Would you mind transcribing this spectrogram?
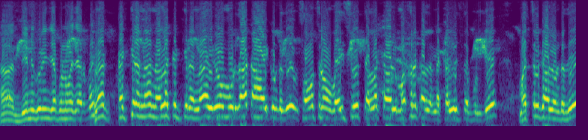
ఆ, దీని గురించి చెప్పండి మజార్ భాయ్ కక్కిరన్న నల్ల కక్కిరన్న ఇరవై మూడు దాకా హైట్ ఉంటుంది. సంవత్సరం వయసు తెల్ల కాళ్ళు మసల కాళ్ళు అన్న కళ్ళు ఇచ్చినప్పటికి మచ్చల కాళ్ళు ఉంటుంది.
